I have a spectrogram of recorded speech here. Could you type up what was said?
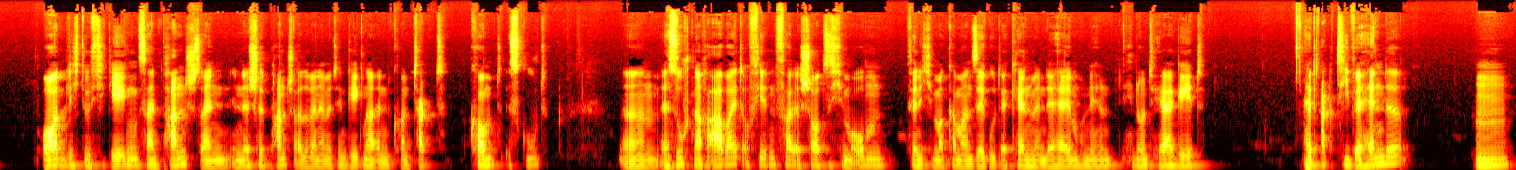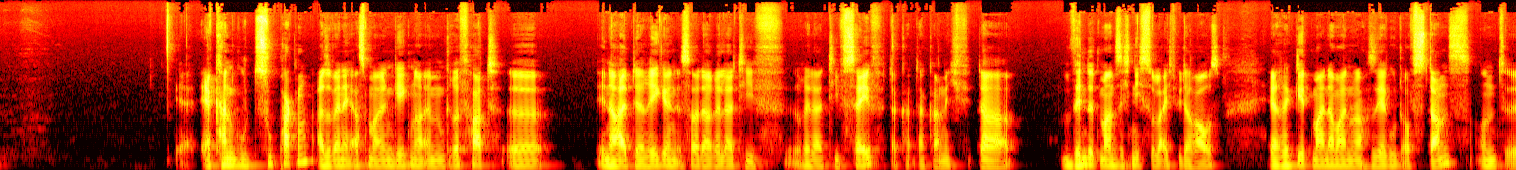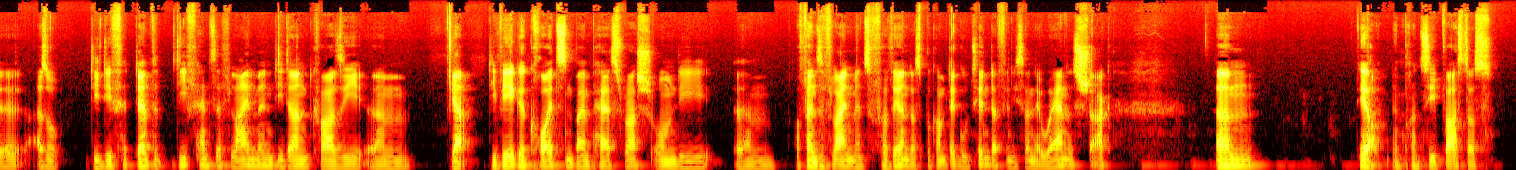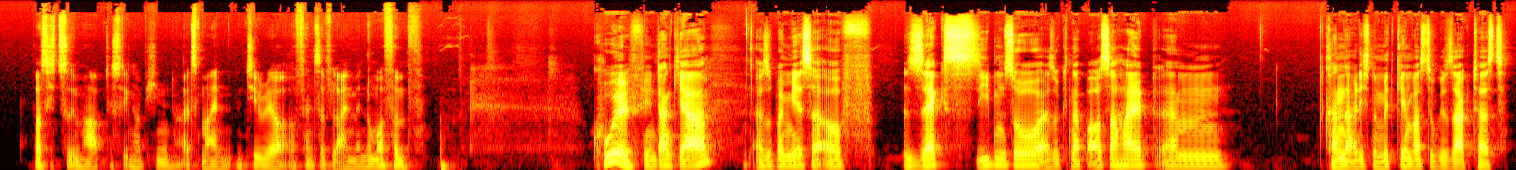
ordentlich durch die Gegend. Sein Punch, sein Initial Punch, also wenn er mit dem Gegner in Kontakt kommt, ist gut. Ähm, er sucht nach Arbeit auf jeden Fall. Er schaut sich immer um. Finde ich immer, kann man sehr gut erkennen, wenn der Helm hin, hin und her geht. Er hat aktive Hände. Mhm. Er, kann gut zupacken. Also wenn er erstmal einen Gegner im Griff hat, äh, innerhalb der Regeln ist er da relativ, relativ safe. Da, da kann ich, da windet man sich nicht so leicht wieder raus. Er reagiert meiner Meinung nach sehr gut auf Stunts und äh, also die Def Defensive Linemen, die dann quasi ähm, ja, die Wege kreuzen beim Pass Rush, um die ähm, Offensive Linemen zu verwirren. Das bekommt er gut hin. Da finde ich seine Awareness stark. Ähm, ja, im Prinzip war es das, was ich zu ihm habe. Deswegen habe ich ihn als mein Interior Offensive Lineman Nummer 5. Cool, vielen Dank. Ja, also bei mir ist er auf sechs, sieben so, also knapp außerhalb. Ähm, kann da eigentlich nur mitgehen, was du gesagt hast.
